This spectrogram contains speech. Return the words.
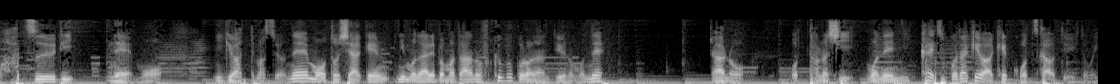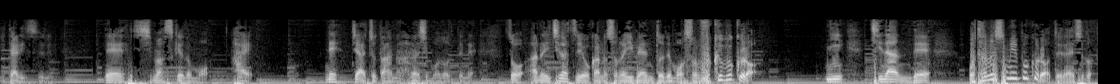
う初売り、ね、もう、賑わってますよね。もう年明けにもなれば、またあの福袋なんていうのもね、あの、楽しい。もう年に1回そこだけは結構使うという人もいたりする、ね、しますけども、はい。ね、じゃあちょっとあの話戻ってね、そう、あの1月8日のそのイベントでも、その福袋にちなんで、お楽しみ袋っていうね、ちょっと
